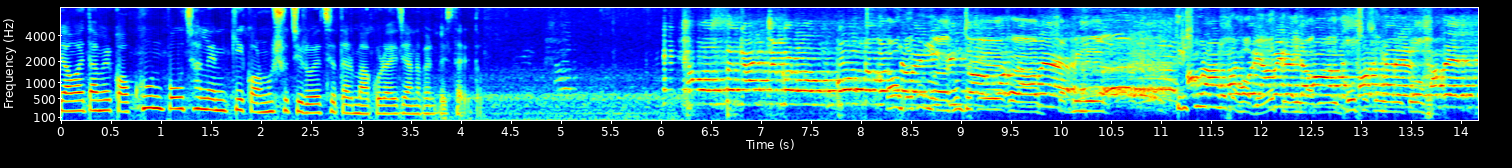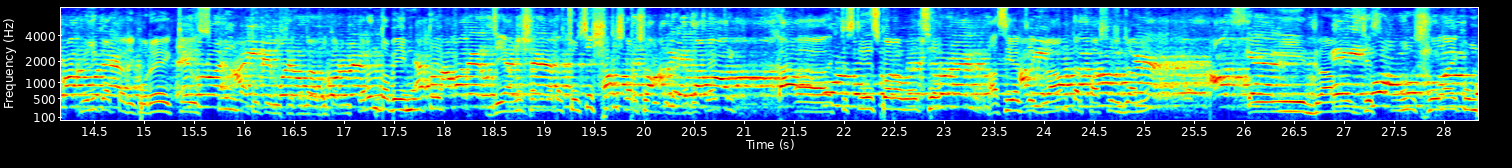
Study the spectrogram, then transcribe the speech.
জামায়াত আমির কখন পৌঁছালেন, কি কর্মসূচি রয়েছে তার মাগুরায়, জানাবেন বিস্তারিত কারণ দেখুন এখন থেকে আহ, সব মিলিয়ে ত্রিশ মিনিটের মতো হবে। তিনি পৌঁছেছেন মূলত হেলিকপ্টারে করে একটি স্কুল মাঠে তিনি সেখানে অবতরণ করেন। তবে এই মুহূর্তে যে আনুষ্ঠানিকতা চলছে সেটি সরাসরি একটু দেখা যাচ্ছে একটি স্টেজ করা হয়েছে আসিয়ার যে গ্রাম তার পাশের গ্রামে। এই গ্রামের যে স্কুল সোনাই কুণ্ড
